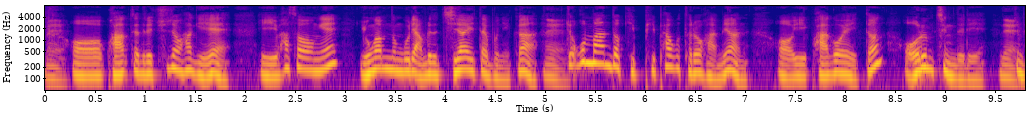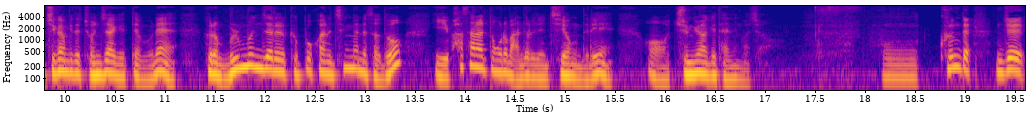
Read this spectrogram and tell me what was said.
네. 어, 과학자들이 추정하기에 이 화성에 용암 동굴이 아무래도 지하에 있다 보니까 네. 조금만 더 깊이 파고 들어가면 어, 이 과거에 있던 얼음층들이 네. 좀 지각 밑에 존재하기 때문에 그런 물 문제를 극복하는 측면에서도 이 화산 활동으로 만들어진 지형들이 어, 중요하게 되는 거죠. 음, 그런데 이제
